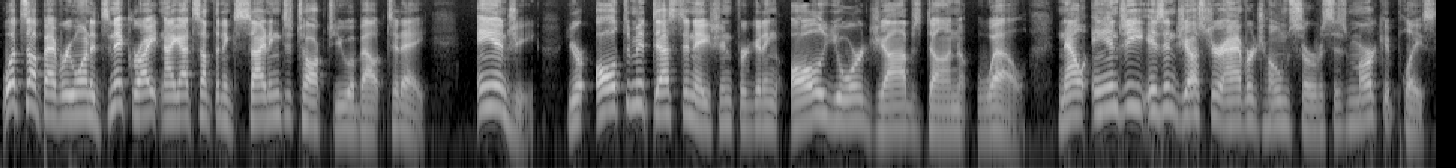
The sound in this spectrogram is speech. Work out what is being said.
What's up, everyone? It's Nick Wright, and I got something exciting to talk to you about today. Angie, your ultimate destination for getting all your jobs done well. Now, Angie isn't just your average home services marketplace.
